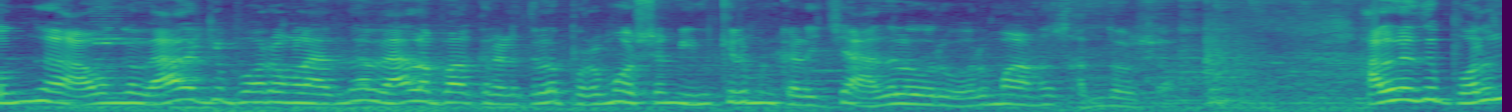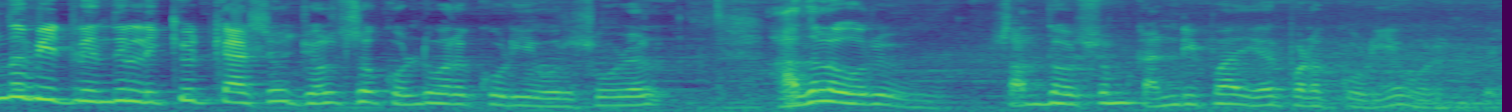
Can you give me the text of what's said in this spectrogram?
உங்கள் அவங்க வேலைக்கு போகிறவங்களா இருந்தால் வேலை பார்க்குற இடத்துல ப்ரொமோஷன் இன்க்ரிமெண்ட் கிடைச்சி அதில் ஒரு வருமானம் சந்தோஷம். அல்லது பிறந்த வீட்டிலேருந்து லிக்விட் கேஷோ ஜுவல்ஸோ கொண்டு வரக்கூடிய ஒரு சூழல் அதில் ஒரு சந்தோஷம் கண்டிப்பாக ஏற்படக்கூடிய ஒரு நிலை.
